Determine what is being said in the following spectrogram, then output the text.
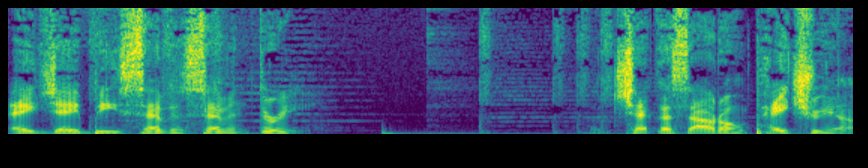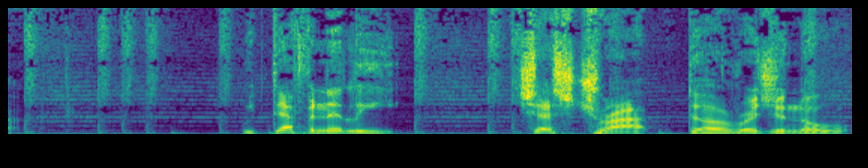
AJB773. Check us out on Patreon we definitely just dropped the original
